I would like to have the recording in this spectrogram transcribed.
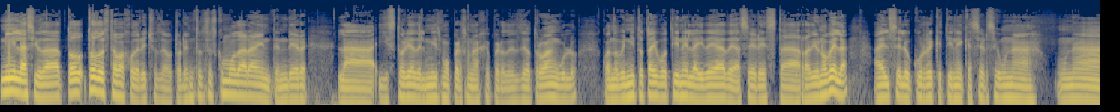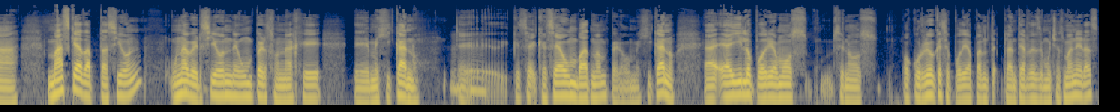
ni la ciudad, todo, todo está bajo derechos de autor. Entonces, ¿cómo dar a entender la historia del mismo personaje pero desde otro ángulo? Cuando Benito Taibo tiene la idea de hacer esta radionovela, a él se le ocurre que tiene que hacerse una, una más que adaptación, una versión de un personaje eh, mexicano, eh, que, sea, que sea un Batman pero mexicano. ahí lo podríamos, se nos ocurrió que se podía plantear desde muchas maneras,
